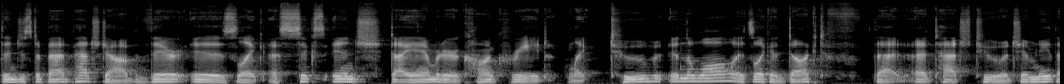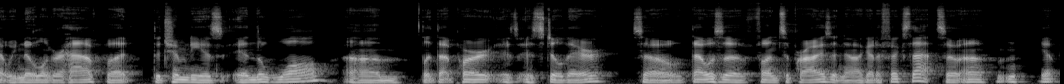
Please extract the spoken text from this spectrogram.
than just a bad patch job. There is like a six inch diameter concrete like tube in the wall. It's like a duct that attached to a chimney that we no longer have, but the chimney is in the wall. Um, but that part is, is still there. So that was a fun surprise, and now I got to fix that. So, uh, mm, yep.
